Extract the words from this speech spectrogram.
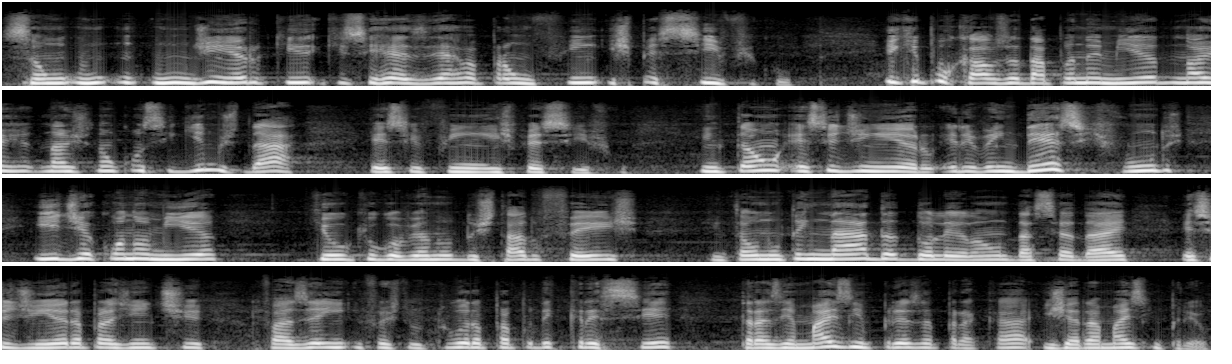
são um, um dinheiro que, que se reserva para um fim específico e que por causa da pandemia nós, nós não conseguimos dar esse fim específico. Então esse dinheiro ele vem desses fundos e de economia que o, que o governo do estado fez. Então não tem nada do leilão da SEDAI. Esse dinheiro é para a gente fazer infraestrutura para poder crescer, trazer mais empresa para cá e gerar mais emprego.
